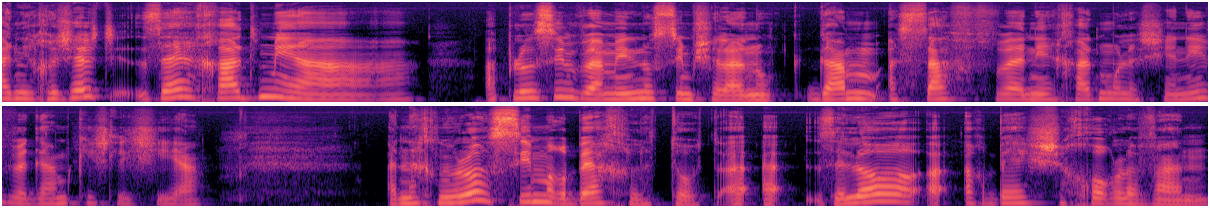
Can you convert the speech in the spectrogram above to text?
אני חושבת שזה אחד מהפלוסים והמינוסים שלנו, גם אסף ואני אחד מול השני וגם כשלישייה. אנחנו לא עושים הרבה החלטות, זה לא הרבה שחור לבן,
